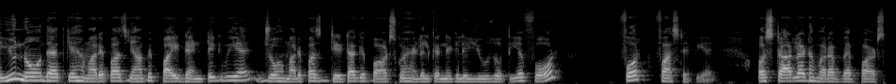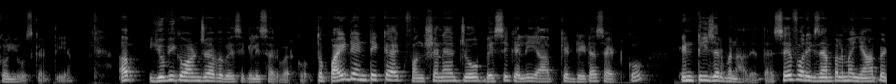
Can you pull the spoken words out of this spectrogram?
you know that कि हमारे पास यहाँ पे पाईडेंटिक भी है, जो हमारे पास डेटा के पार्ट्स को हैंडल करने के लिए यूज़ होती है फॉर फॉर फास्ट एपीआई और स्टारलाइट हमारा वेब पार्ट्स को यूज़ करती है। अब यूवीकॉर्न जो है वो बेसिकली सर्वर को। तो पाईडेंटिक का एक फ़ंक्शन है जो बेसिकली आपके डेटा सेट को इंटीजर बना देता है। से फॉर एग्ज़ाम्पल मैं यहाँ पे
